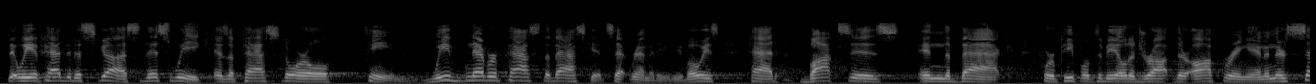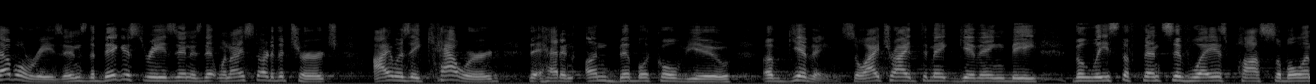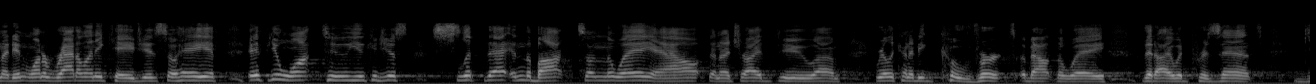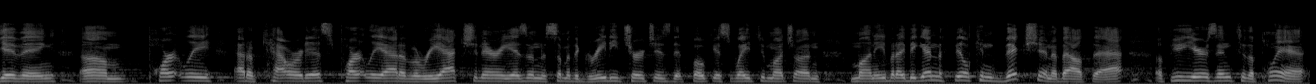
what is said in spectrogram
that we have had to discuss this week as a pastoral team. We've never passed the baskets at Remedy. We've always had boxes in the back for people to be able to drop their offering in. And there's several reasons. The biggest reason is that when I started the church, I was a coward that had an unbiblical view of giving. So I tried to make giving be the least offensive way as possible, and I didn't want to rattle any cages. So hey, if if you want to, you could just slip that in the box on the way out. And I tried to um, really kind of be covert about the way that I would present giving. Um, partly out of cowardice, partly out of a reactionaryism to some of the greedy churches that focus way too much on money. But I began to feel conviction about that a few years into the plant,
